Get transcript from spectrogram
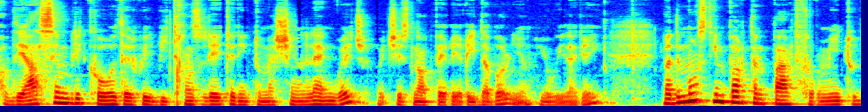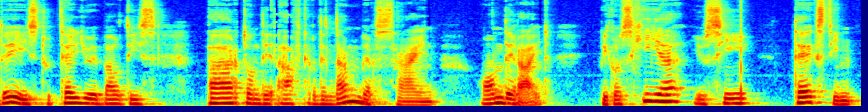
of the assembly code that will be translated into machine language, which is not very readable, you, you will agree. But the most important part for me today is to tell you about this part on the after the number sign on the right, because here you see text in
